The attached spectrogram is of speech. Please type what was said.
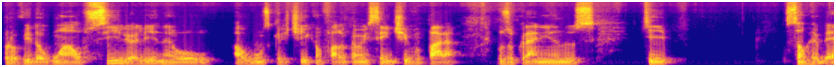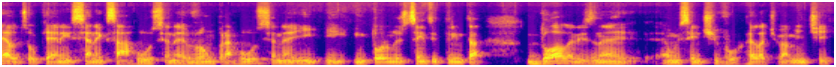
provido algum auxílio ali, né, ou alguns criticam, falam que é um incentivo para os ucranianos que são rebeldes ou querem se anexar à Rússia, né, vão para a Rússia, né, em, em, em torno de 130 dólares, né? É um incentivo relativamente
